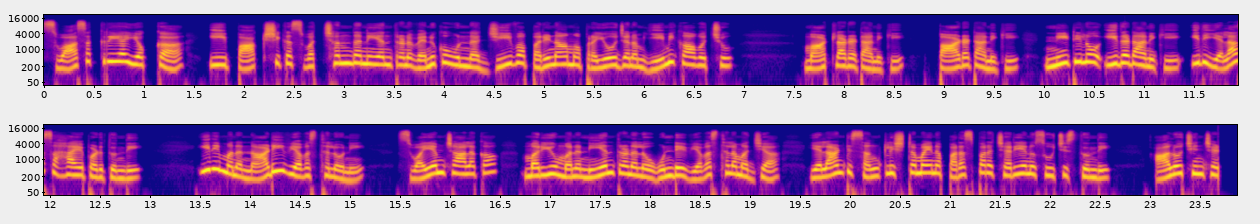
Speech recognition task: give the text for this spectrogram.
శ్వాసక్రియ యొక్క ఈ పాక్షిక స్వచ్ఛంద నియంత్రణ వెనుక ఉన్న జీవ పరిణామ ప్రయోజనం ఏమి కావచ్చు? మాట్లాడటానికి పాడటానికి నీటిలో ఈదడానికి ఇది ఎలా సహాయపడుతుంది? ఇది మన నాడీ వ్యవస్థలోని స్వయంచాలక మరియు మన నియంత్రణలో ఉండే వ్యవస్థల మధ్య ఎలాంటి సంక్లిష్టమైన పరస్పర చర్యను సూచిస్తుంది? ఆలోచించండి.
